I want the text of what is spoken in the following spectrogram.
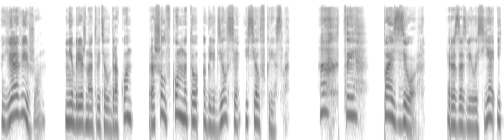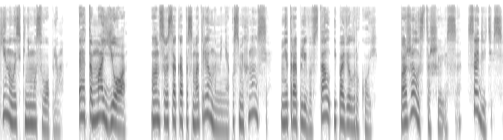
«Я вижу», — небрежно ответил дракон, прошел в комнату, огляделся и сел в кресло. «Ах ты, позер!» — разозлилась я и кинулась к нему с воплем. «Это мое!» Он свысока посмотрел на меня, усмехнулся, неторопливо встал и повел рукой. «Пожалуйста, Шилеса, садитесь».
